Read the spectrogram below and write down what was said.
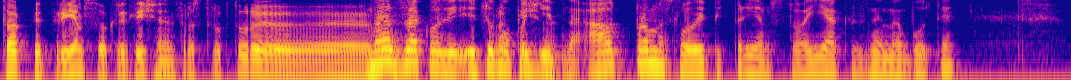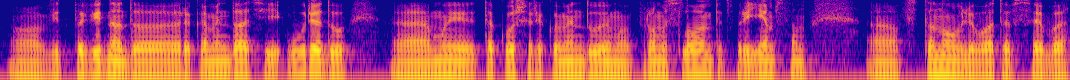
Так, підприємство критичної інфраструктури. е, Медзаклади і тому практично. подібне. А от промислові підприємства, як з ними бути? Відповідно до рекомендацій уряду, е, ми також рекомендуємо промисловим підприємствам е, встановлювати в себе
